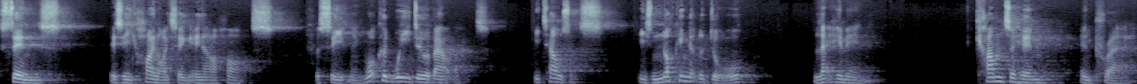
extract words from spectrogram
sins is he highlighting in our hearts? this evening. What could we do about that? He tells us he's knocking at the door let him in. Come to him in prayer.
